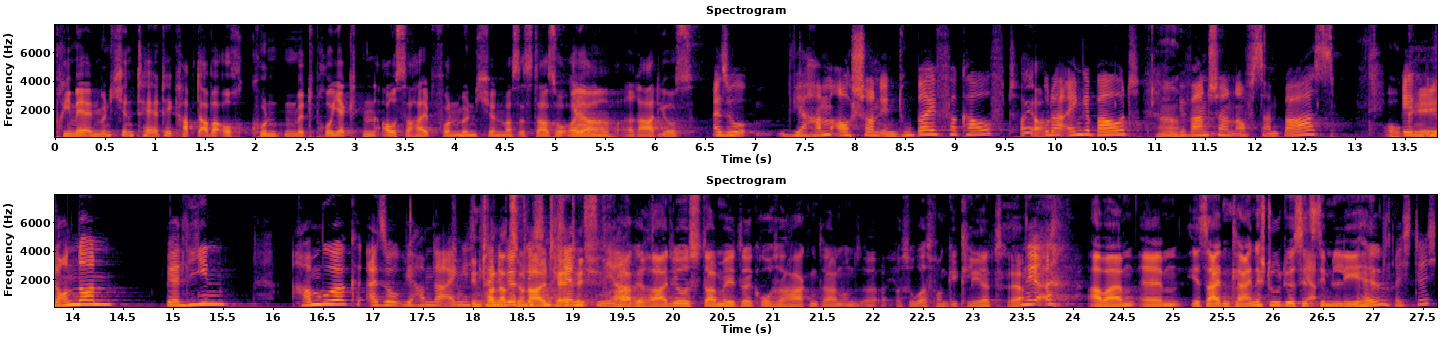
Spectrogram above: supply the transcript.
primär in München tätig, habt aber auch Kunden mit Projekten außerhalb von München. Was ist da so euer Radius? Also wir haben auch schon in Dubai verkauft Ah ja. oder eingebaut. Ah. Wir waren schon auf St. Bars, Okay. in London, Berlin, Hamburg. Also wir haben da eigentlich International keine wirklichen tätig. Grenzen. Ja. Frage Radius, damit äh, großer Haken dran und äh, sowas von geklärt. Ja. Aber ähm, ihr seid ein kleines Studio, sitzt Ja. im Lehel. richtig.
